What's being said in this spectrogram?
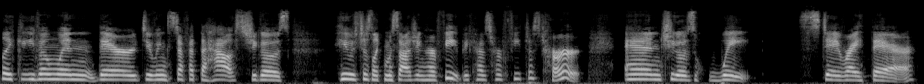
Like, even when they're doing stuff at the house, she goes, he was just like massaging her feet because her feet just hurt. And she goes, wait, stay right there.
